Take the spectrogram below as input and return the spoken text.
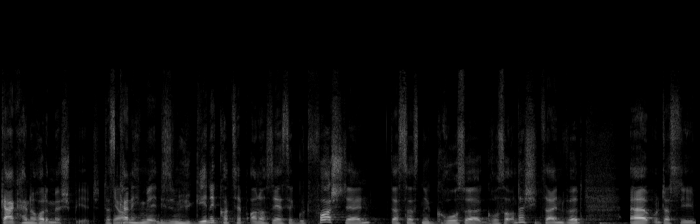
gar keine Rolle mehr spielt. Das Ja. kann ich mir in diesem Hygienekonzept auch noch sehr, sehr gut vorstellen, dass das ein großer, großer Unterschied sein wird äh, und dass die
